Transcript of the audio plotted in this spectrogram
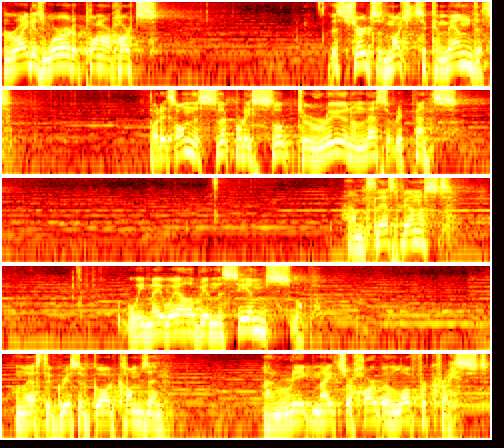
write His Word upon our hearts. This church has much to commend it but it's on the slippery slope to ruin unless it repents. And let's be honest, we may well be in the same slope unless the grace of God comes in and reignites our heart with love for Christ.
